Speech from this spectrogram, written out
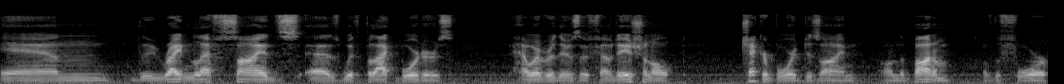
and the right and left sides as with black borders. However, there's a foundational checkerboard design on the bottom of the four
